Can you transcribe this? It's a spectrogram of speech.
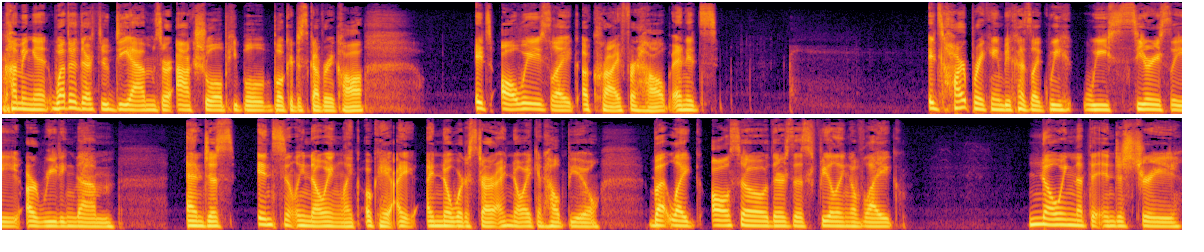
coming in, whether they're through DMs or actual people book a discovery call, it's always like a cry for help. And it's, it's heartbreaking because like we we seriously are reading them and just instantly knowing like okay i i know where to start. I know i can help you. But like also there's this feeling of like knowing that the industry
